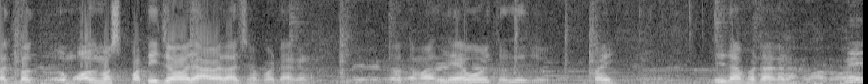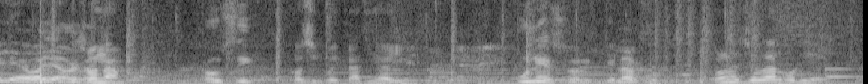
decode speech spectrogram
લગભગ ઓલમોસ્ટ પતી જવા જ આવેલા છે ફટાકડા. તો તમારે લેવો હોય તો લેજો. ભાઈ લીધા ફટાકડા? નહીં લેવા જ શું નામ? કૌશિક. કૌશિકભાઈ ક્યાંથી આવ્યું? પુનેશ્વર કેલારપુર પુણે જલાલપુરથી આવ્યા?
